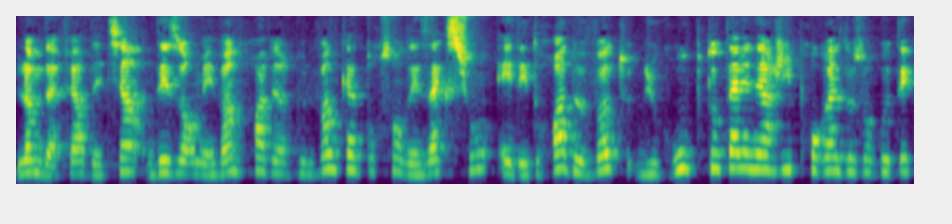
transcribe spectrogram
L'homme d'affaires détient désormais 23 3,24% des actions et des droits de vote du groupe. Total Energy progresse de son côté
